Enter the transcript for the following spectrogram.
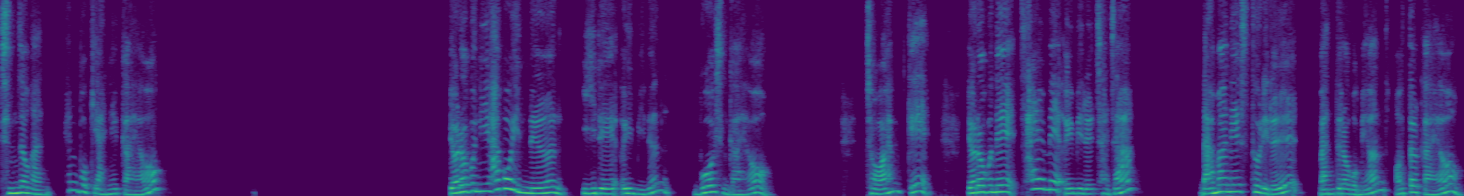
진정한 행복이 아닐까요? 여러분이 하고 있는 일의 의미는 무엇인가요? 저와 함께 여러분의 삶의 의미를 찾아 나만의 스토리를 만들어 보면 어떨까요?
